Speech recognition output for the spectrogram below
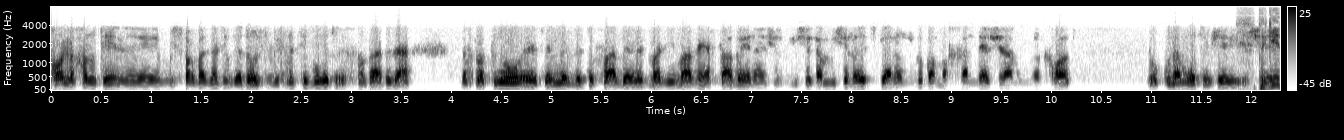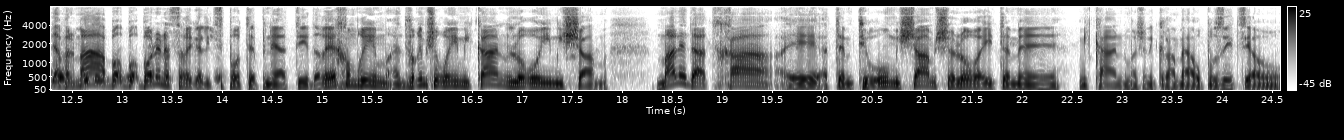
נכון לחלוטין, אה, מספר מנדטים גדול, של מבנה ציבורית רחבה, אתה יודע, אנחנו אפילו שמים לב לתופעה באמת מדהימה ויפה בעיניי, שגם מי שלא הצביע לנו, לא במחנה שלנו, במרכאות, כולם רוצים ש... תגיד, אבל מה, בוא, בוא, בוא ננסה רגע לצפות אה, פני עתיד. הרי איך אומרים, דברים שרואים מכאן לא רואים משם. מה לדעתך אה, אתם תראו משם שלא ראיתם מכאן, מה שנקרא, מהאופוזיציה, או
